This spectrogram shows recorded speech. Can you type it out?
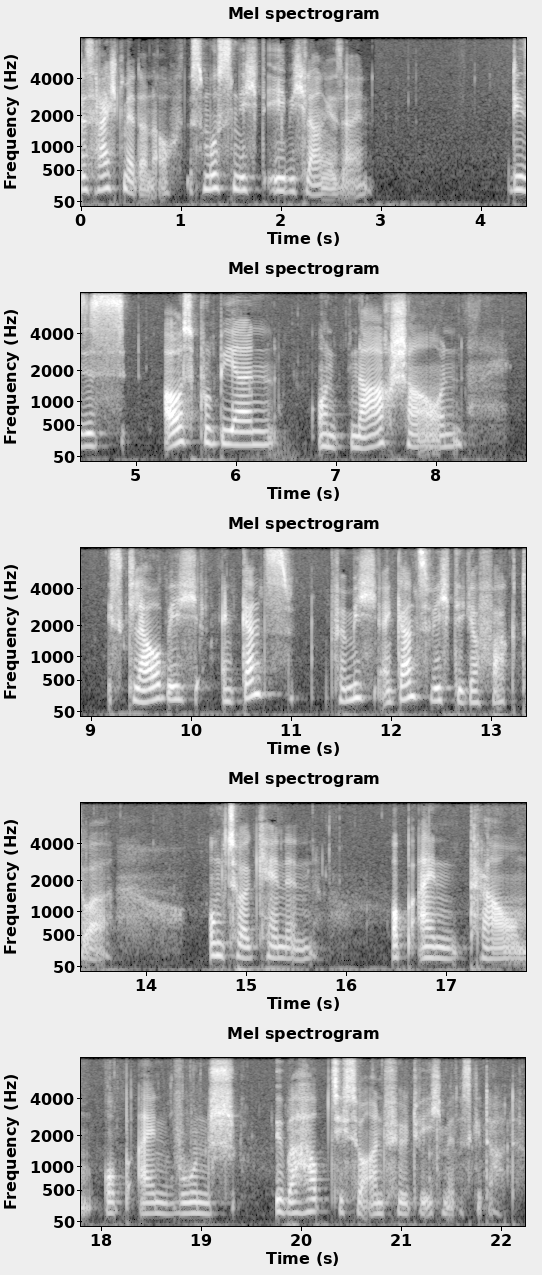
das reicht mir dann auch. Es muss nicht ewig lange sein. Dieses Ausprobieren und Nachschauen ist, glaube ich, ein ganz, für mich ein ganz wichtiger Faktor, um zu erkennen, ob ein Traum, ob ein Wunsch überhaupt sich so anfühlt, wie ich mir das gedacht habe.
